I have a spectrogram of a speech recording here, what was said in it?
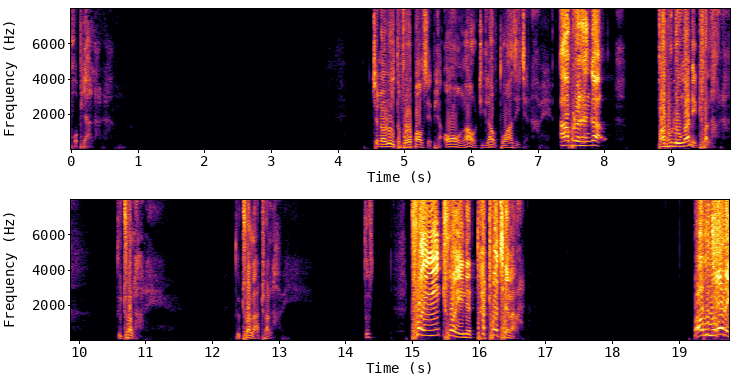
ဖော်ပြလာတာကျွန်တော်တို့သဘောပေါက်စေဖျားအော်ငါ့ကိုဒီလောက်သွားစီချင်တာပဲအာဗြဟံက ဘာဘူးလုံကနေထွက်လာတာသူထွက်လာတယ်သူထွက်လာထွက်လာပြီသူထွက်ရင်ထွက်ရင်နဲ့ထပ်ထွက်ချင်လာတယ်ဘာဘူးလုံးကနေ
